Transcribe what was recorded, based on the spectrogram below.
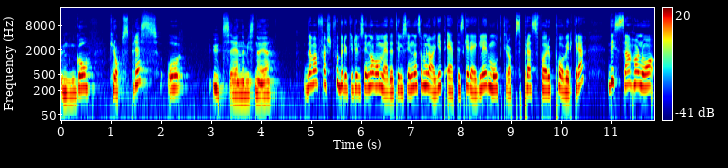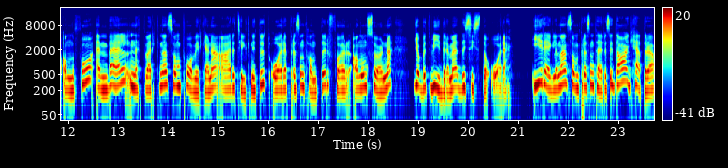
unngå kroppspress og utseendemisnøye. Det var først Forbrukertilsynet og Medietilsynet som laget etiske regler mot kroppspress for påvirkere. Disse har nå Anfo, MBL, nettverkene som påvirkerne er tilknyttet og representanter for annonsørene jobbet videre med de siste året. I reglene som presenteres i dag, heter det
